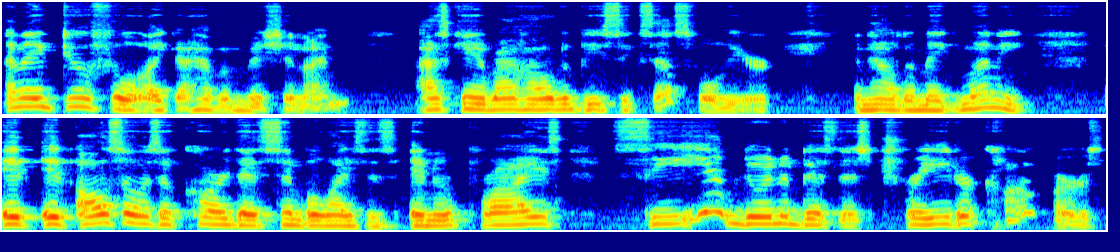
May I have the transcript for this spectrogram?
And I do feel like I have a mission. I'm asking about how to be successful here and how to make money. It, it also is a card that symbolizes enterprise. See, I'm doing a business, trade, or commerce.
